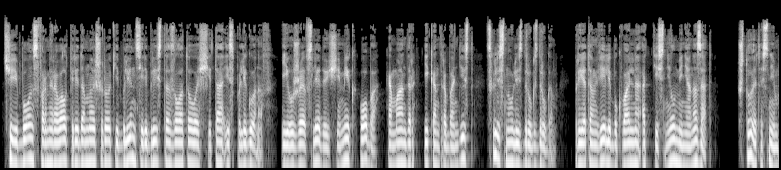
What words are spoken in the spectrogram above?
чей бон сформировал передо мной широкий блин серебристо-золотого щита из полигонов. И уже в следующий миг оба, командир и контрабандист, схлестнулись друг с другом. При этом Вели буквально оттеснил меня назад. Что это с ним?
